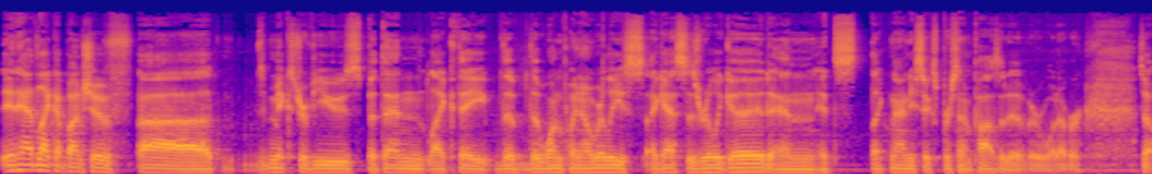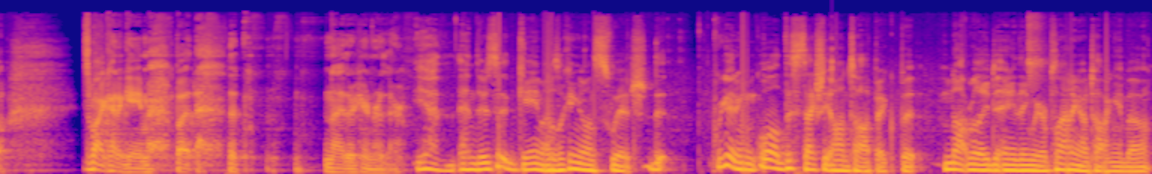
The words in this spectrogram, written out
it had like a bunch of uh mixed reviews, but then like they the the 1.0 release I guess is really good and it's like 96% positive or whatever. So it's my kind of game, but that neither here nor there. Yeah, and there's a game I was looking on Switch. That we're getting well. This is actually on topic, but not related to anything we were planning on talking about.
